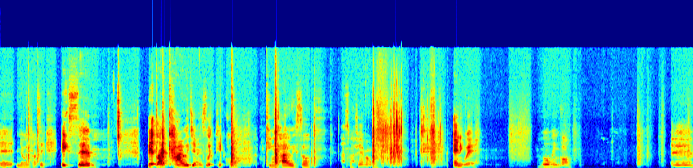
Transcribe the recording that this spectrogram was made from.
Uh, no you can't see. It's um a bit like Kylie Jenner's lip kit called King Kylie so that's my favourite one. Anyway, moving on. Um,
